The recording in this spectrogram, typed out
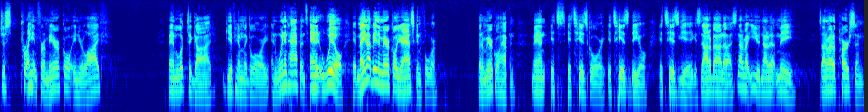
just praying for a miracle in your life, man, look to God. Give Him the glory. And when it happens, and it will, it may not be the miracle you're asking for, but a miracle will happen. Man, it's, it's His glory. It's His deal. It's His gig. It's not about us. It's not about you. It's not about me. It's not about a person.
